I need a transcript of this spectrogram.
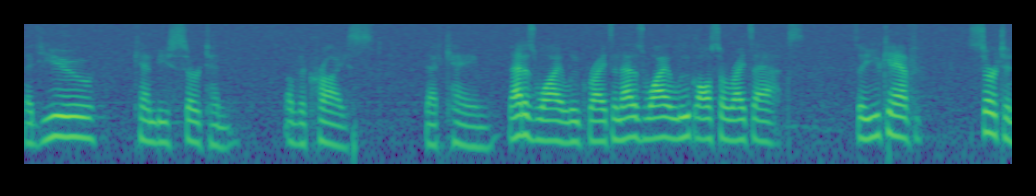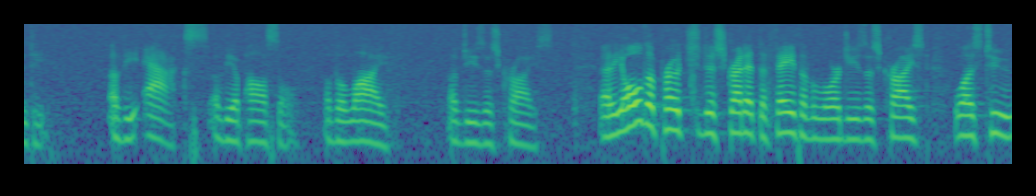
that you can be certain of the Christ that came. That is why Luke writes, and that is why Luke also writes Acts. So you can have certainty of the acts of the apostle, of the life of Jesus Christ. Uh, the old approach to discredit the faith of the Lord Jesus Christ was to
